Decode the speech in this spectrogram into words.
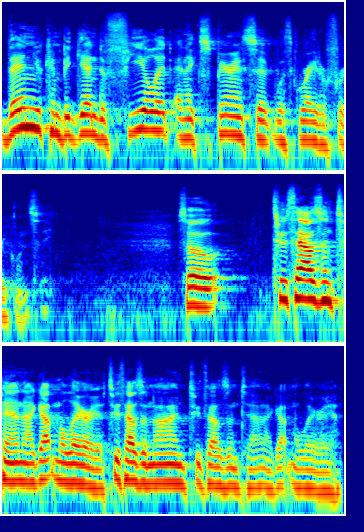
then you can begin to feel it and experience it with greater frequency. So, 2010, I got malaria. 2009, 2010, I got malaria.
